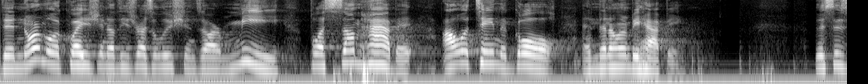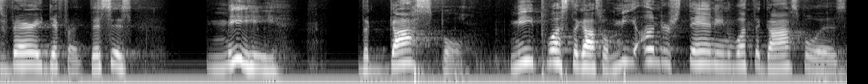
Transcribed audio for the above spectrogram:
the normal equation of these resolutions are me plus some habit, I'll attain the goal and then I'm going to be happy. This is very different. This is me, the gospel, me plus the gospel, me understanding what the gospel is,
